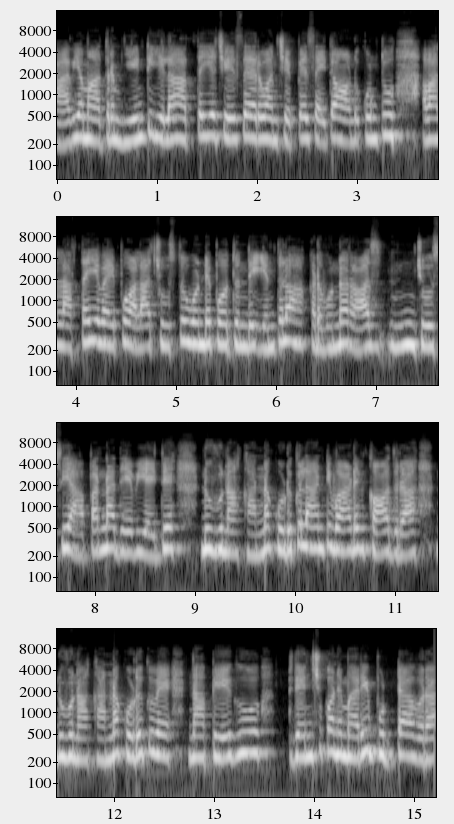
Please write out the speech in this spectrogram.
కావ్య మాత్రం ఏంటి ఇలా అత్తయ్య చేశారు? అని చెప్పేసి అయితే అనుకుంటూ వాళ్ళ అత్తయ్య వైపు అలా చూస్తూ ఉండిపోతుంది. ఇంతలో అక్కడ ఉన్న రాజు చూసి అపర్ణ అపర్ణాదేవి అయితే నువ్వు నా కన్న కొడుకు లాంటి వాడివి కాదురా. నువ్వు నా కన్న కొడుకువే. నా పేగు తెంచుకొని మరీ పుట్టావురా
